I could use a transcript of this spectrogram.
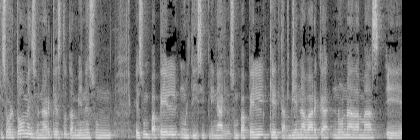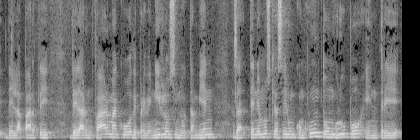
Y sobre todo mencionar que esto también es un, es un papel multidisciplinario, es un papel que también abarca no nada más eh, de la parte de dar un fármaco, de prevenirlo, sino también, o sea, tenemos que hacer un conjunto, un grupo entre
